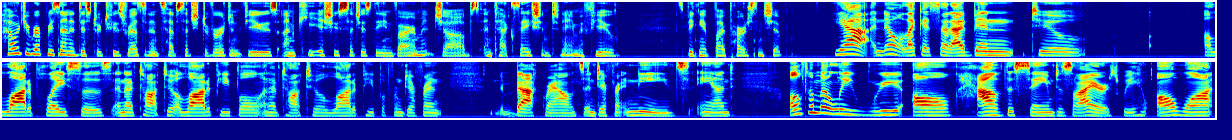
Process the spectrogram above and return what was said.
How would you represent a district whose residents have such divergent views on key issues such as the environment, jobs, and taxation, to name a few? Speaking of bipartisanship. Yeah, no, like I said, I've been to a lot of places and I've talked to a lot of people and I've talked to a lot of people from different backgrounds and different needs. And ultimately we all have the same desires. We all want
